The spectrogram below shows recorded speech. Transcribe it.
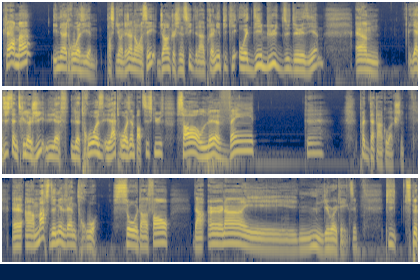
Clairement, il y a un troisième. Parce qu'ils ont déjà annoncé John Krasinski qui était dans le premier, puis qui est au début du deuxième. Euh, il y a juste une trilogie. Le, le la troisième partie, excuse, sort le 20... Pas de date en quoi, euh, En mars 2023. So, dans le fond, dans un an et give or take, tu. Puis tu peux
